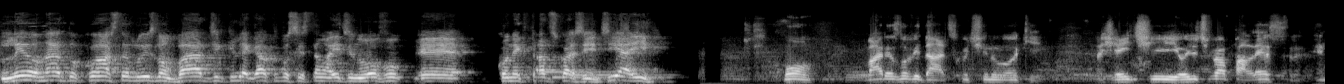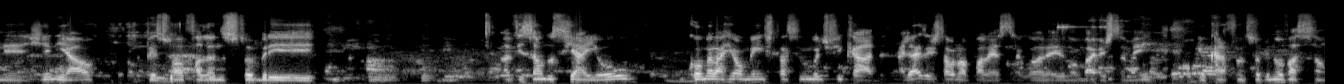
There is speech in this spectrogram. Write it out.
Leonardo Costa, Luiz Lombardi, que legal que vocês estão aí de novo é, conectados com a gente. E aí? Bom, várias novidades continuam aqui. A gente, hoje eu tive uma palestra, René, genial, o pessoal falando sobre a visão do CIO, como ela realmente está sendo modificada. Aliás, a gente estava numa palestra agora, aí, Lombardi também, e o cara falando sobre inovação.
